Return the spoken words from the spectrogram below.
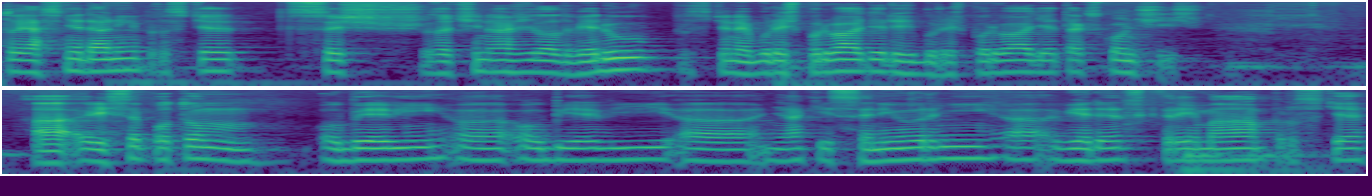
to jasně daný, prostě seš, začínáš dělat vědu, prostě nebudeš podvádět, když budeš podvádět, tak skončíš. A když se potom objeví, objeví nějaký seniorní vědec, který má prostě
